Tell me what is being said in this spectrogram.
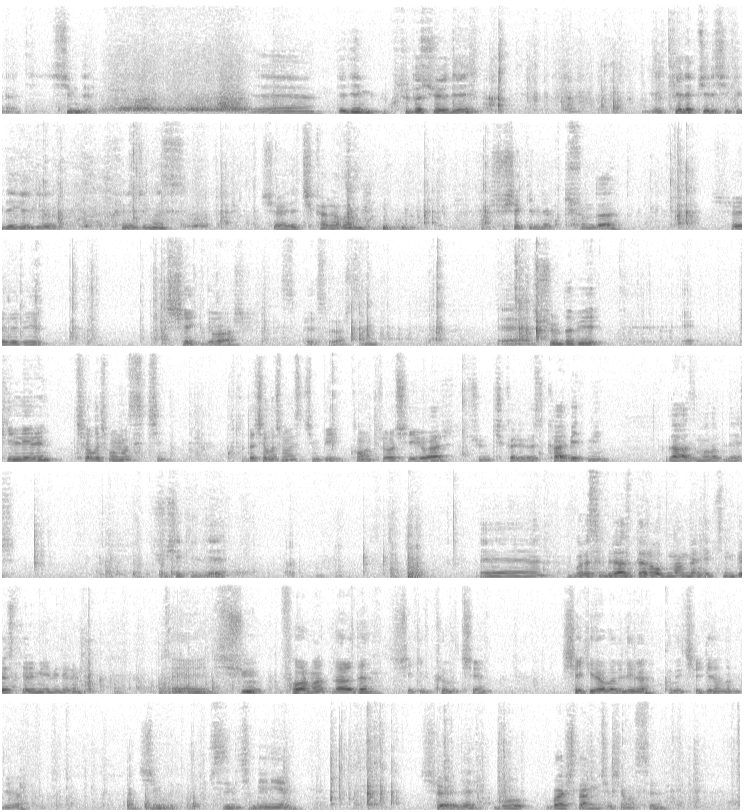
Evet. Şimdi eee, dediğim gibi kutuda şöyle e, kelepçeli şekilde geliyor kılıcımız. Şöyle çıkaralım. Şu şekilde kutusunda şöyle bir şekli var. Space versin. Eee, şurada bir pillerin çalışmaması için, kutuda çalışması için bir kontrol şeyi var. Şunu çıkarıyoruz. Kaybetmeyin. Lazım olabilir. Şu şekilde. Ee, burası biraz dar olduğundan ben hepsini gösteremeyebilirim. Ee, şu formatlarda şekil kılıçı şekil alabiliyor. Kılıç şekil alabiliyor. Şimdi sizin için deneyelim. Şöyle bu başlangıç aşaması.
